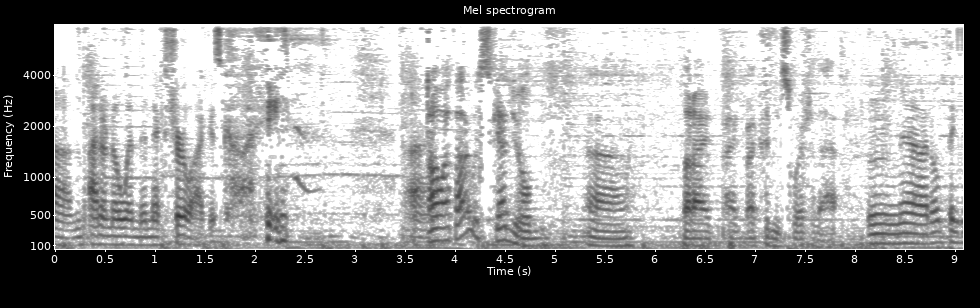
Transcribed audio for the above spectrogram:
Um, I don't know when the next Sherlock is coming. Oh, I thought it was scheduled, uh, but I, I I couldn't swear to that. Mm, no, I don't think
